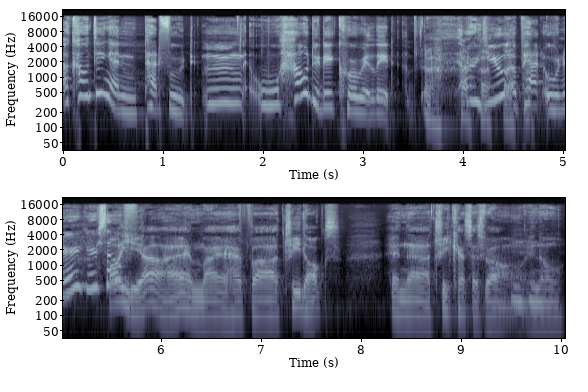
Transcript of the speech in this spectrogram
Accounting and pet food, mm, how do they correlate? Are you a pet owner yourself? Oh yeah, I am. I have uh, three dogs and uh, three cats as well. Mm-hmm. You know,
